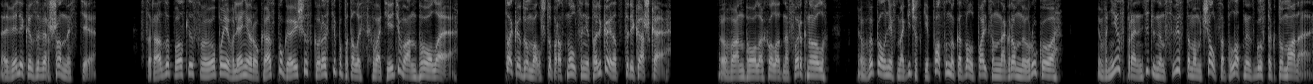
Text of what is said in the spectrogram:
а великой завершенности. Сразу после своего появления рука с пугающей скоростью попыталась схватить Ван Буэлэ. Так и думал, что проснулся не только этот старикашка. Ван Буэлэ холодно фыркнул. Выполнив магический пас, он указал пальцем на огромную руку. Вниз пронзительным свистом умчался плотный сгусток тумана.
